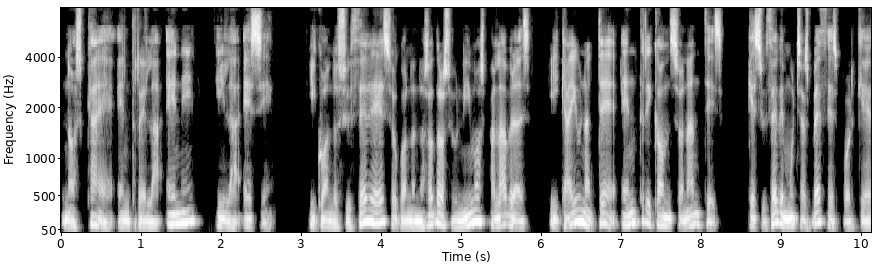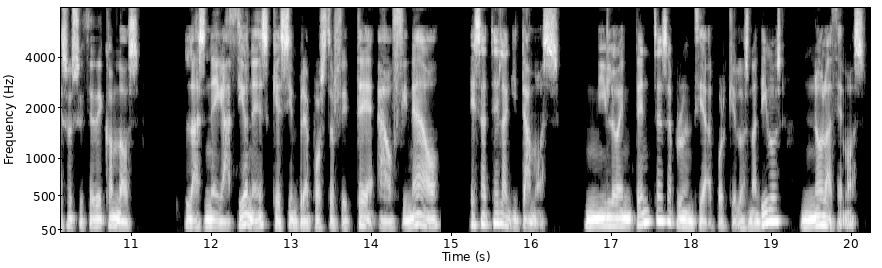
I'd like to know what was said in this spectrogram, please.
nos cae entre la N y la S. Y cuando sucede eso, cuando nosotros unimos palabras y cae una T entre consonantes, que sucede muchas veces porque eso sucede con los, las negaciones, que siempre apóstrofe T al final, esa T la quitamos. ni lo intentes a pronunciar porque los nativos no lo hacemos.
